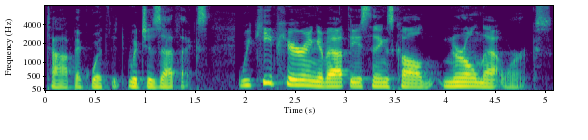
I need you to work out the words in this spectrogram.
topic, which is ethics. We keep hearing about these things called neural networks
